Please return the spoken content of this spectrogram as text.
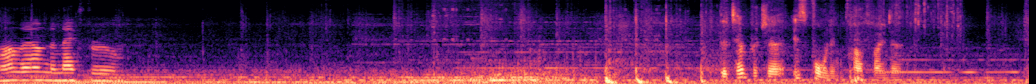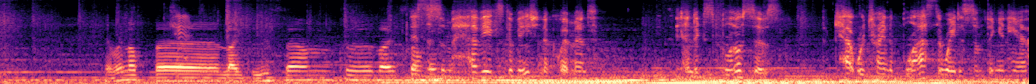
there. Well, then the next room. The temperature is falling, Pathfinder. Can we not, uh, like, use them to, like, something? This is some heavy excavation equipment. And explosives. The Ket were trying to blast their way to something in here.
